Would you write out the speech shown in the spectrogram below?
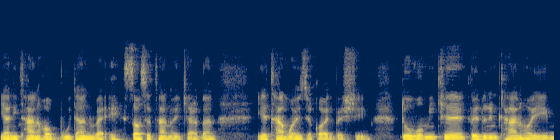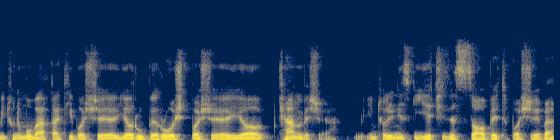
یعنی تنها بودن و احساس تنهایی کردن یه تمایزی قائل بشیم. دومی که بدونیم تنهایی می‌تونه موقتی باشه یا رو به رشد باشه یا کم بشه. اینطوری نیست که یه چیز ثابت باشه و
